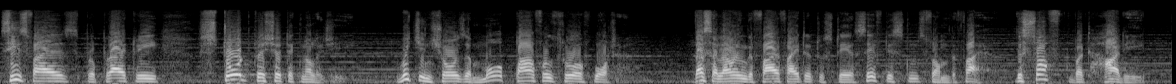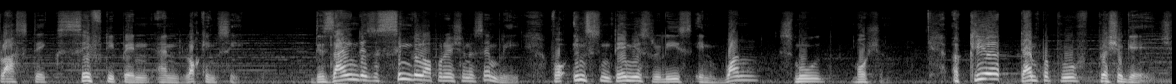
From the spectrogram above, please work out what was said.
Ceasefire's proprietary stored pressure technology, which ensures a more powerful throw of water, thus allowing the firefighter to stay a safe distance from the fire. The soft but hardy plastic safety pin and locking seat, designed as a single operation assembly for instantaneous release in one smooth motion. A clear tamper-proof pressure gauge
